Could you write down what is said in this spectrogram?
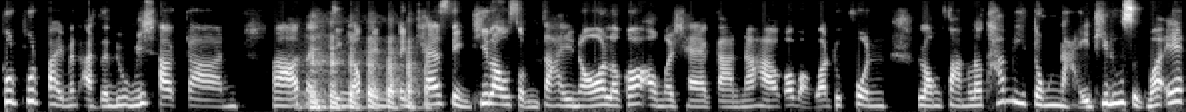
พูดพูดไปมันอาจจะดูวิชาการนะคะแต่จริงแล้วเป็นเป็นแค่สิ่งที่เราสนใจเนาะแล้วก็เอามาแชร์กันนะคะ ก็บอกว่าทุกคนลองฟังแล้วถ้ามีตรงไหนที่รู้สึกว่าเอ๊ะ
